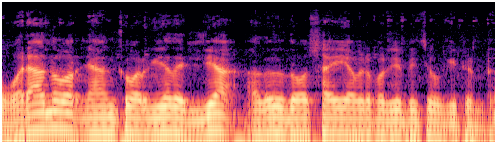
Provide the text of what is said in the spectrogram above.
പോരാന്ന് പറഞ്ഞു ഞങ്ങൾക്ക് വർഗീയത ഇല്ല അത് ദോഷമായി അവർ പ്രചരിപ്പിച്ച് നോക്കിയിട്ടുണ്ട്.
